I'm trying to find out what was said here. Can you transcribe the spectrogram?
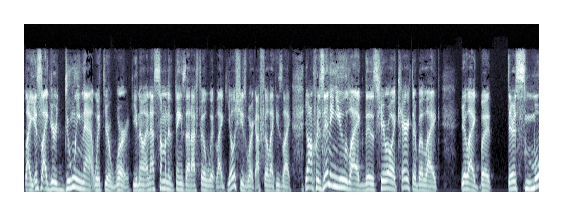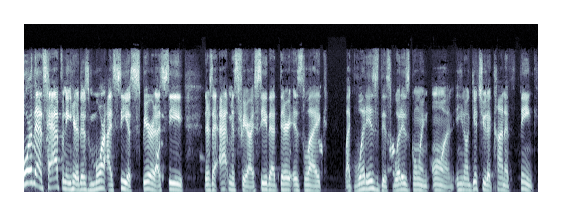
like it's like you're doing that with your work, you know, and that's some of the things that I feel with like Yoshi's work. I feel like he's like, yo, I'm presenting you like this heroic character, but like you're like, but there's more that's happening here. There's more. I see a spirit. I see there's an atmosphere. I see that there is like, like, what is this? What is going on? You know, get you to kind of think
